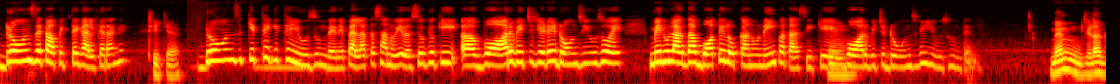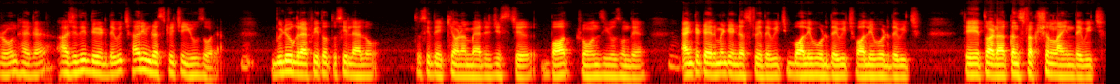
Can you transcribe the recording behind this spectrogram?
ਡਰੋਨਸ ਦੇ ਟੌਪਿਕ ਤੇ ਗੱਲ ਕਰਾਂਗੇ। ਠੀਕ ਹੈ। ਡਰੋਨਸ ਕਿੱਥੇ ਕਿੱਥੇ ਯੂਜ਼ ਹੁੰਦੇ ਨੇ? ਪਹਿਲਾਂ ਤਾਂ ਸਾਨੂੰ ਇਹ ਦੱਸੋ ਕਿਉਂਕਿ ਵਾਰ ਵਿੱਚ ਜਿਹੜੇ ਡਰੋਨਸ ਯੂਜ਼ ਹੋਏ ਮੈਨੂੰ ਲੱਗਦਾ ਬਹੁਤੇ ਲੋਕਾਂ ਨੂੰ ਨਹੀਂ ਪਤਾ ਸੀ ਕਿ। ਵਾਰ ਵਿੱਚ ਡਰੋਨਸ ਵੀ ਯੂਜ਼ ਹੁੰਦੇ ਨੇ। ਮੈਮ ਜਿਹੜਾ ਡਰੋਨ ਹੈਗਾ ਅੱਜ ਦੀ ਡੇਟ ਦੇ ਵਿੱਚ ਹਰ ਇੰਡਸਟਰੀ 'ਚ ਯੂਜ਼ ਹੋ ਰਿਹਾ। ਵੀਡੀਓਗ੍ਰਾਫੀ ਤੋਂ ਤੁਸੀਂ ਲੈ ਲਓ ਤੁਸੀਂ ਦੇਖਿਆ ਹੋਣਾ ਮੈਰਿਜਸ 'ਚ ਬਹੁਤ ਡਰੋਨਸ ਯੂਜ਼ ਹੁੰਦੇ ਆ। ਐਂਟਰਟੇਨਮੈਂਟ ਇੰਡਸਟਰੀ ਦੇ ਵਿੱਚ ਬਾਲੀਵੁੱਡ ਦੇ ਵਿੱਚ ਹਾਲੀਵੁੱਡ ਦੇ ਵਿੱਚ ਤੇ ਤੁਹਾਡਾ ਕੰਸਟਰਕਸ਼ਨ ਲਾਈਨ ਦੇ ਵਿੱਚ।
